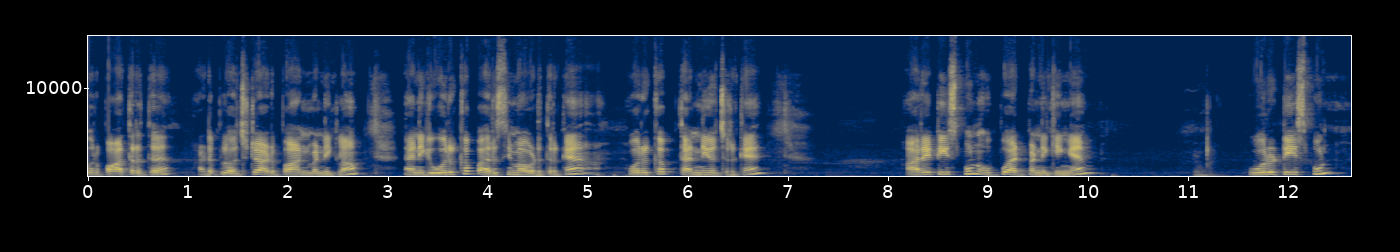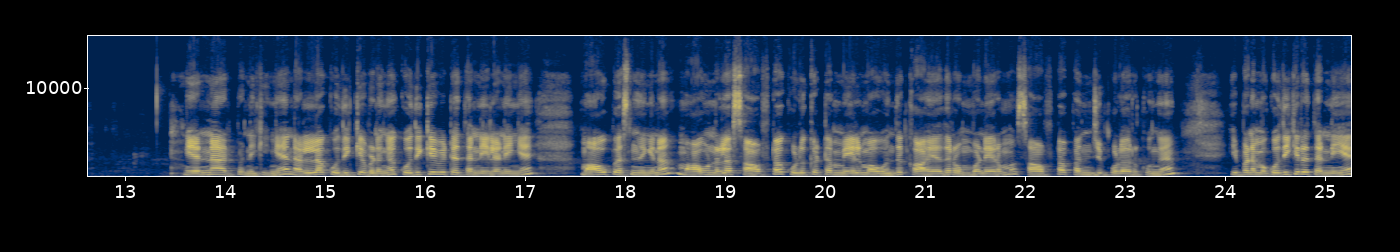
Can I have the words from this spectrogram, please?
ஒரு பாத்திரத்தை அடுப்பில் வச்சுட்டு அடுப்பை ஆன் பண்ணிக்கலாம். நான் இன்றைக்கி ஒரு கப் அரிசி மாவு எடுத்திருக்கேன். ஒரு கப் தண்ணி வச்சுருக்கேன். அரை டீஸ்பூன் உப்பு ஆட் பண்ணிக்கிங்க. ஒரு டீஸ்பூன் எண்ணெய் ஆட் பண்ணிக்கிங்க. நல்லா கொதிக்க விடுங்க. கொதிக்க விட்ட தண்ணியில் நீங்கள் மாவு பசஞ்சிங்கன்னா மாவு நல்லா சாஃப்டாக கொழுக்கட்டை மேல் மாவு வந்து காயாத ரொம்ப நேரமாக சாஃப்டாக பஞ்சு போல் இருக்குங்க. இப்போ நம்ம கொதிக்கிற தண்ணியை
